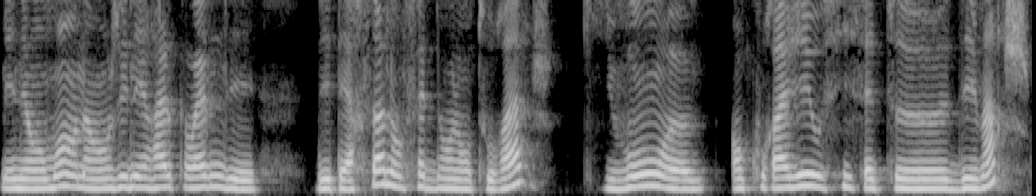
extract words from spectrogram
mais néanmoins on a en général quand même des, des personnes en fait dans l'entourage qui vont euh, encourager aussi cette euh, démarche.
